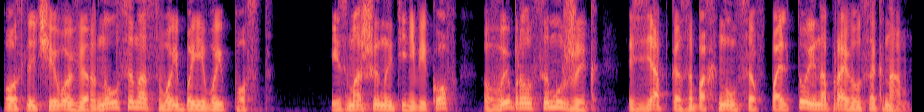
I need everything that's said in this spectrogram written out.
после чего вернулся на свой боевой пост. Из машины теневиков выбрался мужик, зябко запахнулся в пальто и направился к нам.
